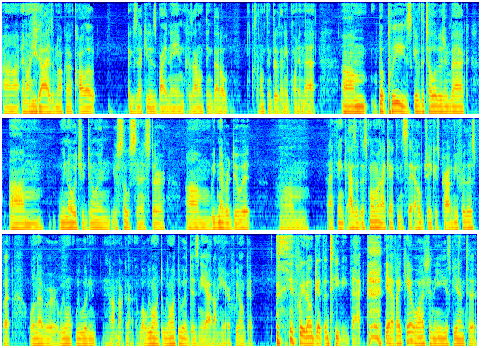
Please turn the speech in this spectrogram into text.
uh, and all you guys. I'm not gonna call out executives by name because I don't think that'll. Because I don't think there's any point in that. Um, but please give the television back. Um, we know what you're doing. You're so sinister. Um, we'd never do it. Um, and I think as of this moment, like I can say, I hope Jake is proud of me for this. But we'll never, we won't, we wouldn't. No, I'm not gonna. Well, we won't. We won't do a Disney ad on here if we don't get if we don't get the TV back. Yeah, if I can't watch any ESPN to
